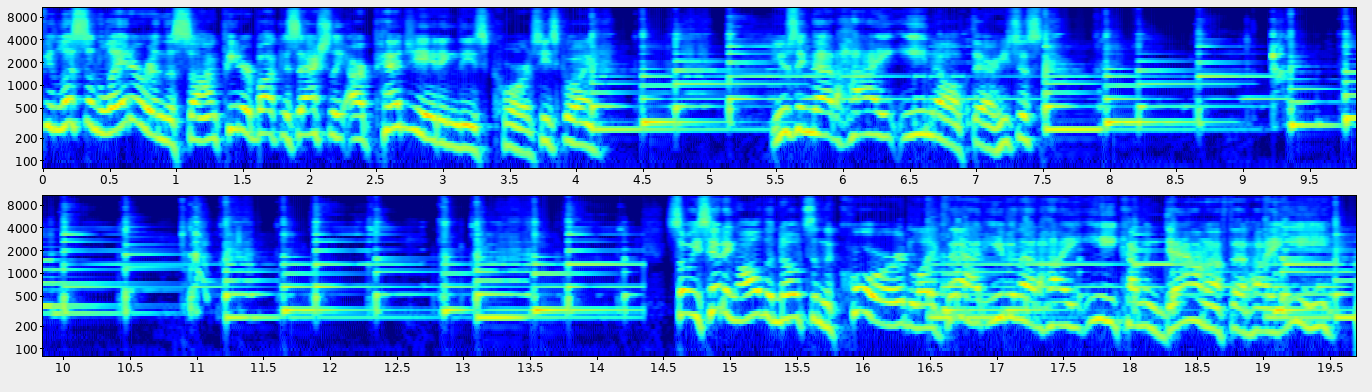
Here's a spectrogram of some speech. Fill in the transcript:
If you listen later in the song, Peter Buck is actually arpeggiating these chords. He's going, using that high E note there. He's just. So he's hitting all the notes in the chord like that, even that high E coming down off that high E.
